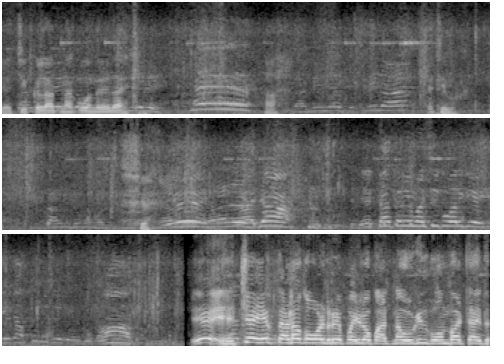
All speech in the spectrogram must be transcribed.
या चिखलात ना कोण रे जाय? हा. ते बघ. हा. ए ह्याच्या एक तडाक ओवड रे पहिलं पाटणा. उगीच बॉम्ब पाठतायत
